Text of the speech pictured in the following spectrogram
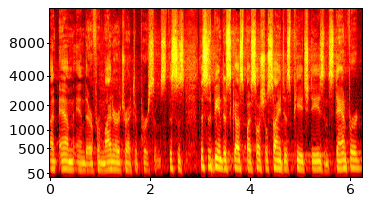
an M in there for minor attracted persons. This is, this is being discussed by social scientists, PhDs in Stanford.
